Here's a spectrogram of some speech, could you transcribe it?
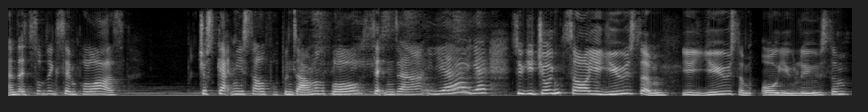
And it's something simple as just getting yourself up and down on the floor, sitting down. Yeah, yeah. So your joints are you use them, you use them, or you lose them.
